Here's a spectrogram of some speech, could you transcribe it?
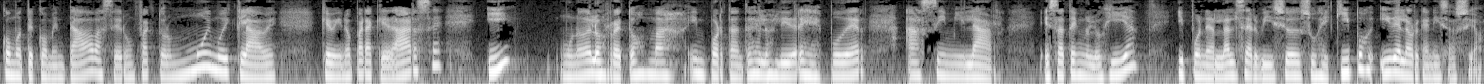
como te comentaba, va a ser un factor muy, muy clave que vino para quedarse y uno de los retos más importantes de los líderes es poder asimilar esa tecnología y ponerla al servicio de sus equipos y de la organización.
